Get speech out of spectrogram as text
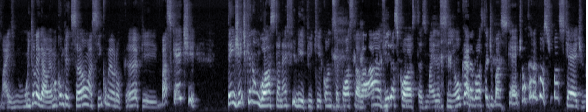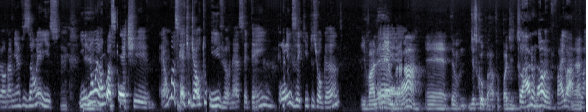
mas muito legal. É uma competição, assim como a Eurocup, basquete. Tem gente que não gosta, né, Felipe? Que quando você posta lá, vira as costas. Mas assim, ou o cara gosta de basquete, ou o cara gosta de basquete, meu. Na minha visão é isso. E E- não é um basquete, é um basquete de alto nível, né? Você tem grandes equipes jogando. E vale É. lembrar. é, tem desculpa, Rafa, pode. Claro, não, vai lá, É. vai lá.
